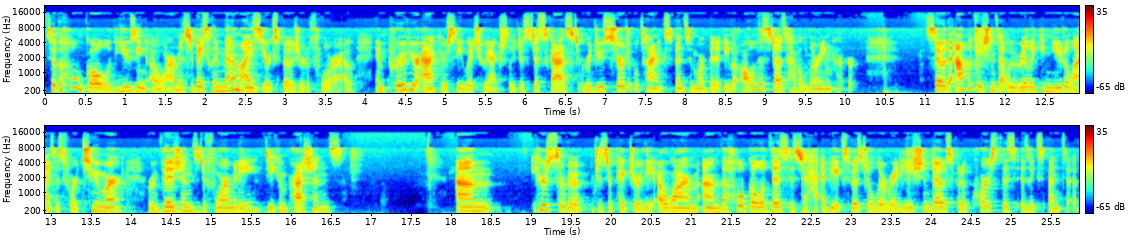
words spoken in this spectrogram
So the whole goal of using O-arm is to basically minimize your exposure to fluoro, improve your accuracy, which we actually just discussed, reduce surgical time, expense, and morbidity, but all of this does have a learning curve. So the applications that we really can utilize is for tumor, revisions, deformity, decompressions. Um, here's sort of a, just a picture of the O-arm. Um, the whole goal of this is to be exposed to a low radiation dose, but of course this is expensive.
